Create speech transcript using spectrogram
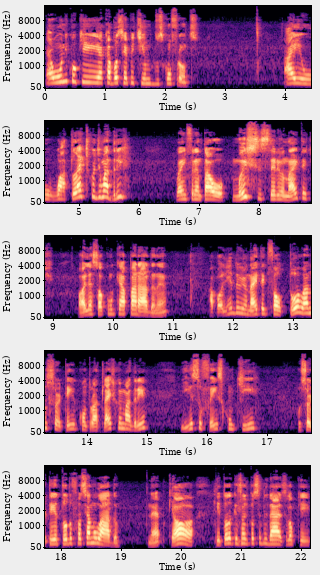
é o único que acabou se repetindo dos confrontos. Aí o Atlético de Madrid vai enfrentar o Manchester United. Olha só como que é a parada, né? A bolinha do United faltou lá no sorteio contra o Atlético de Madrid. E isso fez com que o sorteio todo fosse anulado, né? Porque, ó, tem toda a questão de possibilidades, sei lá o que.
